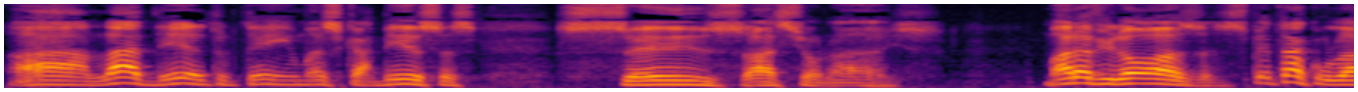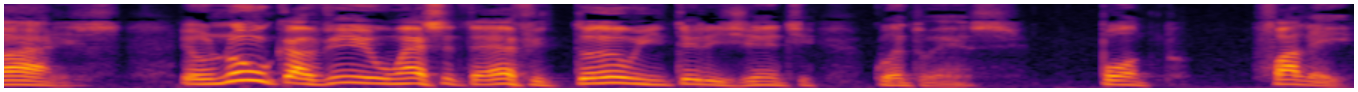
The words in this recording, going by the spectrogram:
Ah, lá dentro tem umas cabeças sensacionais, maravilhosas, espetaculares eu nunca vi um STF tão inteligente quanto esse. Ponto. Falei.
